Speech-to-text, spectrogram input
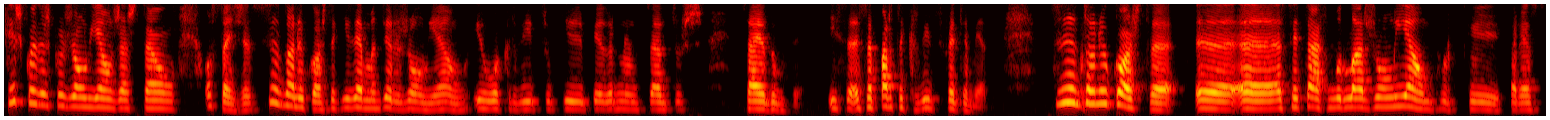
que as coisas com o João Leão já estão, ou seja, se António Costa quiser manter o João Leão, eu acredito que Pedro Nuno Santos saia do governo. Isso, essa parte acredito perfeitamente. Se António Costa uh, uh, aceitar remodelar João Leão, porque parece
